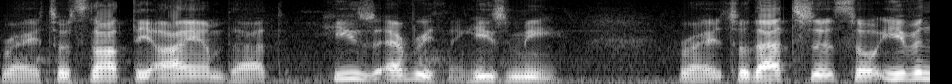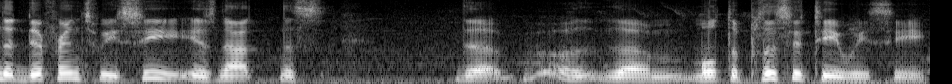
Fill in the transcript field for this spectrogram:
right? So it's not the I am that. He's everything. He's me, right? So that's it. So even the difference we see is not this, the the multiplicity we see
